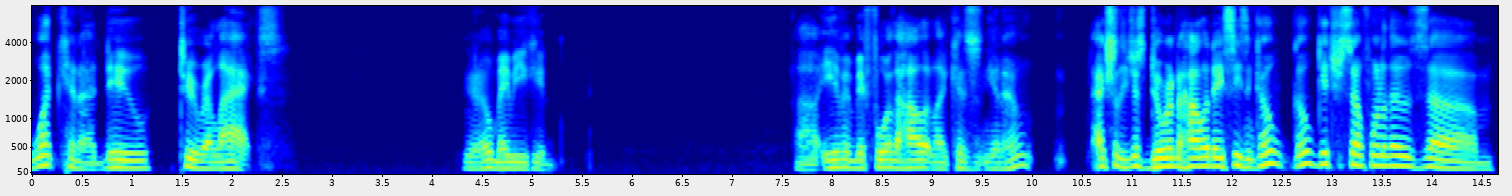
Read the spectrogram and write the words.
what can I do to relax? You know, maybe you could, uh, even before the holiday, like, because, you know, actually just during the holiday season, go go get yourself one of those, um,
